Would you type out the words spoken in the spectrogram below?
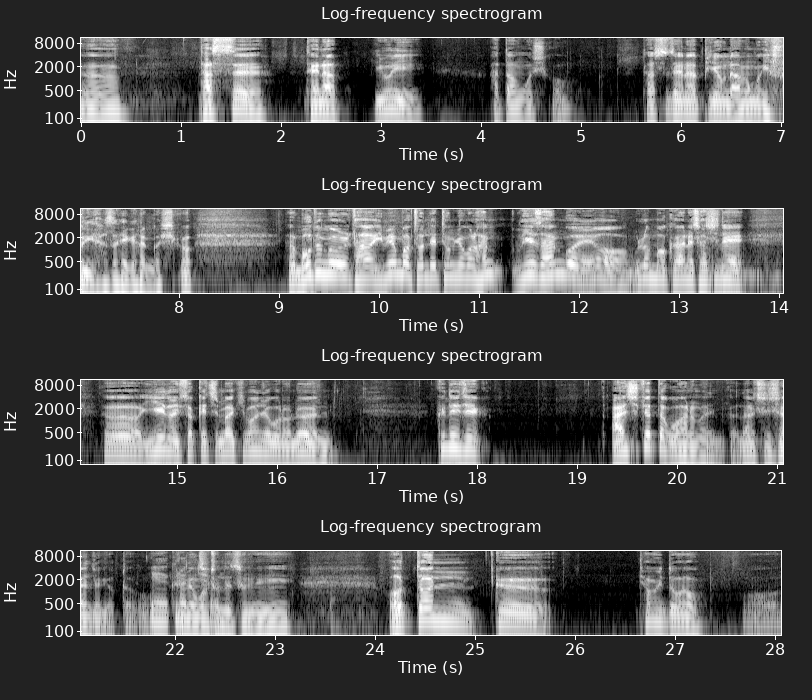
어, 다스 대납 이분이 갔다 온 것이고, 다스 대납 비용 남은 거 이분이 가서 해결한 것이고, 모든 걸 다 이명박 전 대통령을 한, 위해서 한 거예요. 물론 뭐 그 안에 자신의 어, 이해도 있었겠지만 기본적으로는 근데 이제 안 시켰다고 하는 거 아닙니까? 나는 지시한 적이 없다고. 예, 그렇죠. 이명박 전 대통령이 어떤 그 혐의도 어,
